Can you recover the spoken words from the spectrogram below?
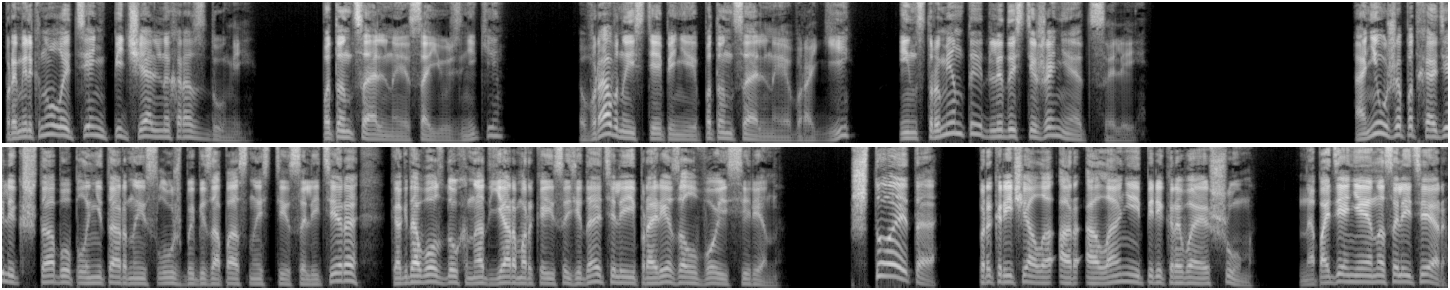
промелькнула тень печальных раздумий. Потенциальные союзники? в равной степени потенциальные враги, инструменты для достижения целей. Они уже подходили к штабу планетарной службы безопасности Солитера, когда воздух над ярмаркой Созидателей прорезал вой сирен. «Что это?» — прокричала Ар-Алани, перекрывая шум. «Нападение на Солитер!»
